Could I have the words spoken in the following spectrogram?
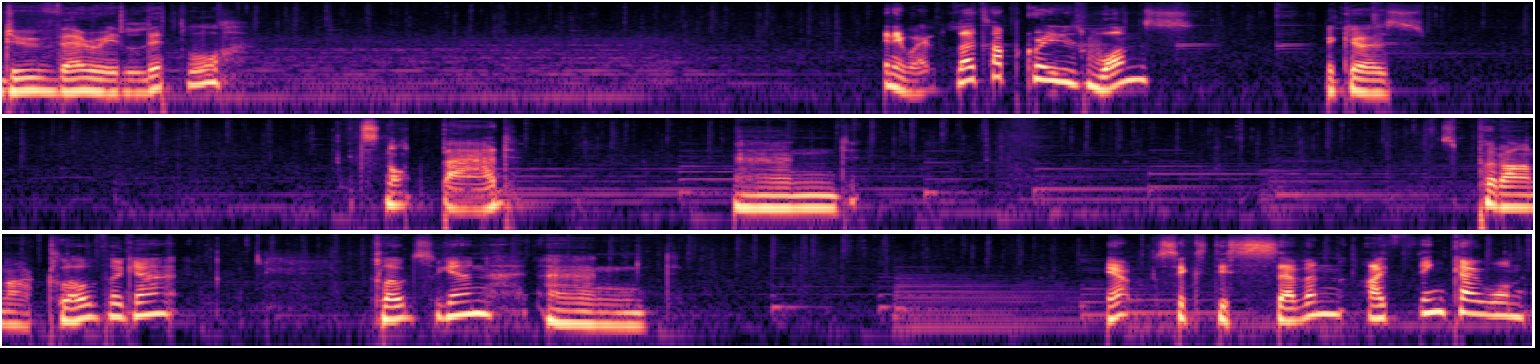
Do very little. Anyway, let's upgrade it once, because it's not bad. And let's put on our clothes again, clothes again, and yep, 67. I think I want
